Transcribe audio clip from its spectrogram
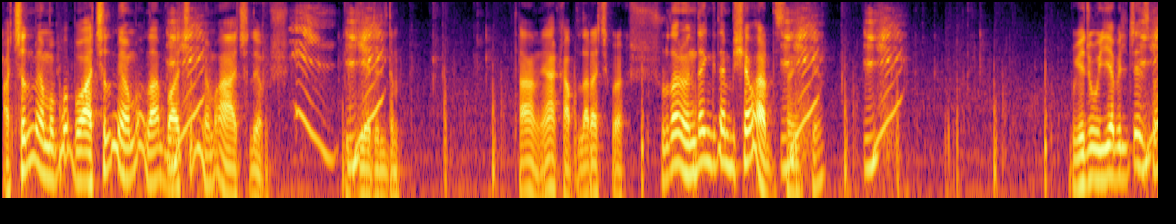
Açılmıyor mu bu? Bu açılmıyor mu lan? Bu açılmıyor mu? Aa açılıyormuş. Gerildim. Tamam ya kapılar açık bırak. Şuradan önden giden bir şey vardı sanki. Bu gece uyuyabileceğiz mi?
